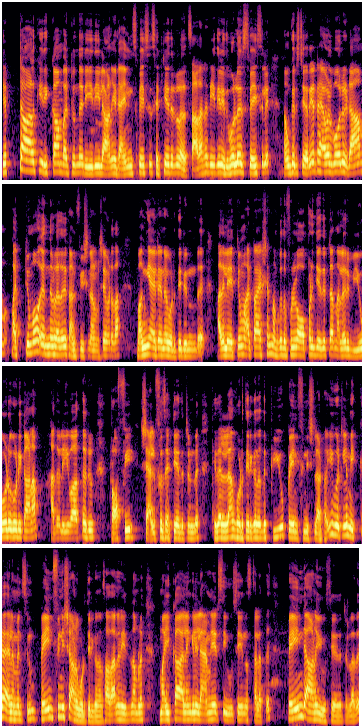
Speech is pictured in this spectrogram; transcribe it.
എട്ട് ആൾക്ക് ഇരിക്കാൻ പറ്റുന്ന രീതിയിലാണ് ഈ ഡൈനിങ് സ്പേസ് സെറ്റ് ചെയ്തിട്ടുള്ളത്. സാധാരണ രീതിയിൽ ഇതുപോലുള്ള ഒരു സ്പേസിൽ നമുക്കൊരു ചെറിയ ടേബിൾ പോലും ഇടാൻ പറ്റുമോ എന്നുള്ളത് കൺഫ്യൂഷനാണ് പക്ഷേ ഇവിടെ ഭംഗിയായിട്ട് തന്നെ കൊടുത്തിട്ടുണ്ട്. അതിൽ ഏറ്റവും അട്രാക്ഷൻ നമുക്കിത് ഫുൾ ഓപ്പൺ ചെയ്തിട്ട് നല്ലൊരു വ്യൂയോട് കൂടി കാണാം. അതുപോലെ ഈ ഭാഗത്ത് ഒരു ട്രോഫി ഷെൽഫ് സെറ്റ് ചെയ്തിട്ടുണ്ട്. ഇതെല്ലാം കൊടുത്തിരിക്കുന്നത് പ്യൂ പെയിന്റ് ഫിനിഷിലാട്ടോ ഈ വീട്ടിൽ മിക്ക എലമെൻസിനും പെയിന്റ് ഫിനിഷാണ് കൊടുത്തിരിക്കുന്നത്. സാധാരണ രീതിയിൽ നമ്മൾ മൈക്ക അല്ലെങ്കിൽ ലാമിനേറ്റ്സ് യൂസ് ചെയ്യുന്ന സ്ഥലത്ത് പെയിന്റ് ആണ് യൂസ് ചെയ്തിട്ടുള്ളത്.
